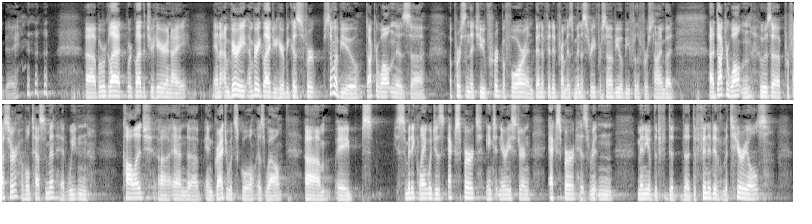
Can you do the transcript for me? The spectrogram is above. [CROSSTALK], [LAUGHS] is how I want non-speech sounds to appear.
long day. [LAUGHS] uh, but we're glad we're glad that you're here, and I and I'm very I'm very glad you're here because for some of you, Dr. Walton is uh, a person that you've heard before and benefited from his ministry. For some of you, it'll be for the first time. But uh, Dr. Walton, who is a professor of Old Testament at Wheaton College uh, and uh, and graduate school as well, um, a Semitic languages expert, ancient Near Eastern expert, has written many of the, the, the definitive materials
